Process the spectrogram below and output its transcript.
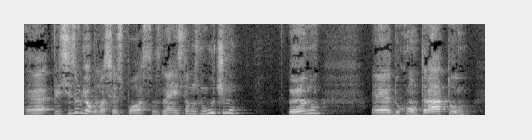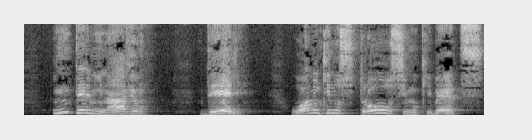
é, precisam de algumas respostas, né? Estamos no último ano é, do contrato interminável dele. O homem que nos trouxe Mookie Betts,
